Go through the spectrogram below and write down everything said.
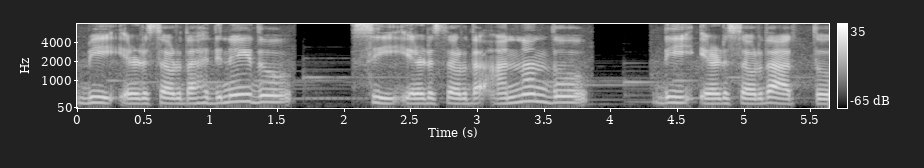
ಬಿ ಎರಡು ಸಾವಿರದ ಹದಿನೈದು, ಸಿ ಎರಡು ಸಾವಿರದ ಹನ್ನೊಂದು, ಡಿ ಎರಡು ಸಾವಿರದ ಹತ್ತು.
